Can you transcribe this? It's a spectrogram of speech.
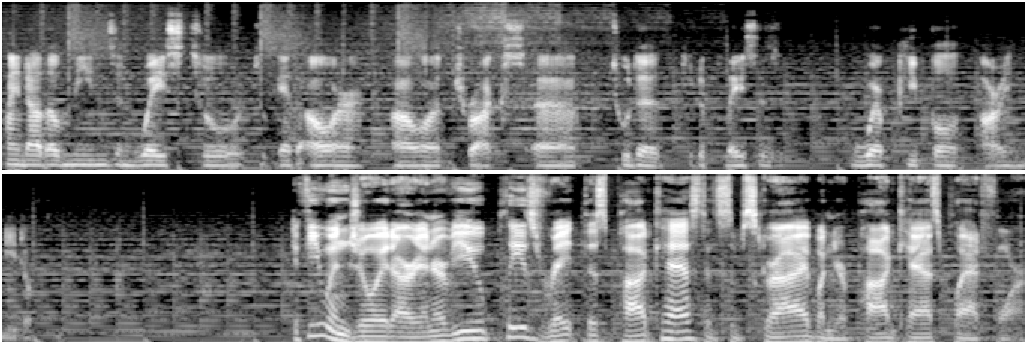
find other means and ways to, to get our our trucks uh, to the to the places where people are in need of them. If you enjoyed our interview, please rate this podcast and subscribe on your podcast platform.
